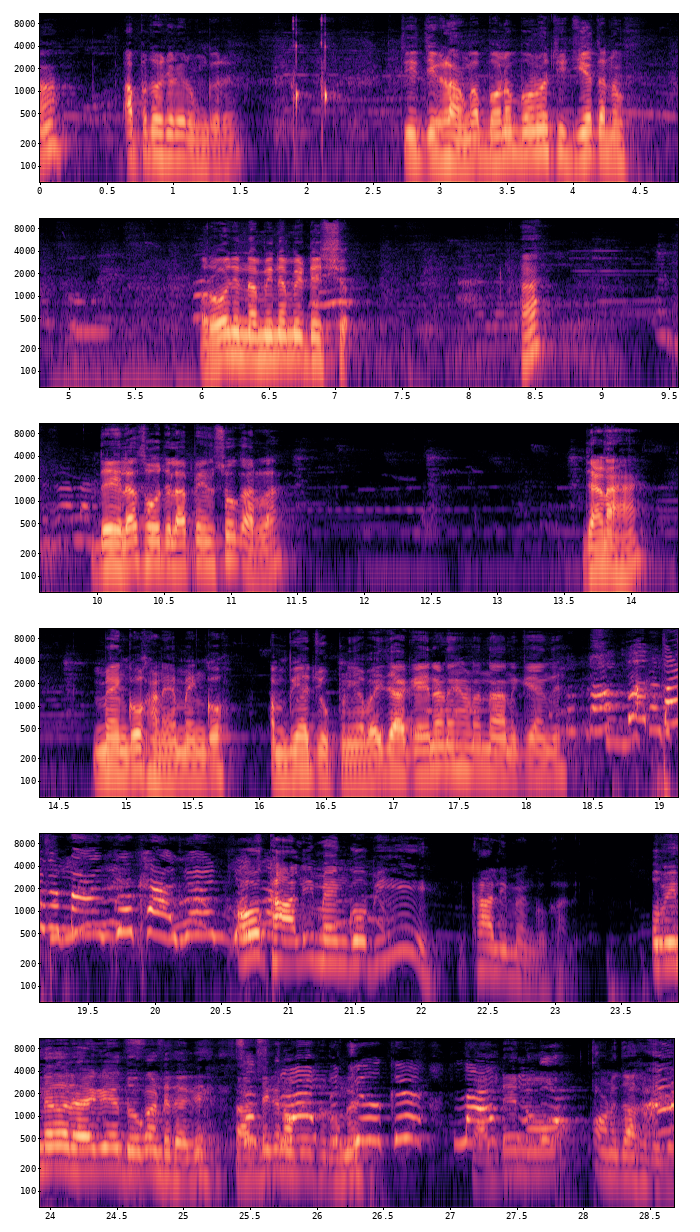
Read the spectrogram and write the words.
ਹਾਂ? ਆਪ ਦੋ ਜਿਹੜੇ ਰਹੂੰਗੇ ਰੇ ਚੀਜ਼ੀ ਖਿਲਾਉਂਗਾ ਬੋਨੋ ਬੋਨੋ ਚੀਜ਼ੀ ਹੈ ਤੈਨੂੰ। ਰੋਜ਼ ਨਵੀਂ ਨਵੀਂ ਡਿਸ਼। ਹਾਂ? ਦੇਖ ਲੈ ਸੋਚ ਲੈ 500 ਕਰ ਲੈ। ਜਾਣਾ ਹੈ। ਮੈਂਗੋ ਖਾਣੇ ਆ ਮੈਂਗੋ। ਅੰਬੀਆਂ ਚੂਪਣੀਆਂ ਬਾਈ ਜਾ ਕੇ ਇਹਨਾਂ ਨੇ ਹੁਣ ਨਾਨਕਿਆਂ ਦੇ। ਪਾਪਾ ਤਾਂ ਮੰਗੋ ਖਾ ਗਿਆ ਉਹ ਖਾ ਲਈ ਮੈਂਗੋ ਵੀ ਖਾ ਲਈ ਮੈਂਗੋ ਖਾ ਲਈ। ਉਹ ਵੀ ਇਹਨਾਂ ਦਾ ਰਹਿ ਗਏ 2 ਘੰਟੇ ਰਹਿ ਗਏ। 9:30 ਵਜੇ ਲਾਈਕ 9:30 ਪੌਣੇ 10 ਵਜੇ।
